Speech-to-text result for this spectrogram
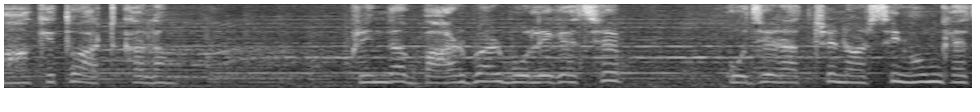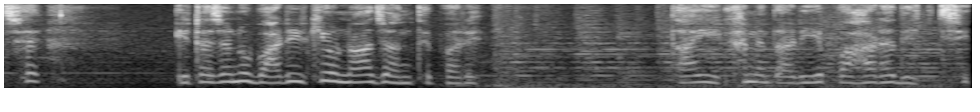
মাকে তো আটকালাম। বৃন্দা বারবার বলে গেছে ও যে রাত্রে নার্সিংহোম গেছে এটা যেন বাড়ির কেউ না জানতে পারে। তাই এখানে দাঁড়িয়ে পাহারা দিচ্ছি।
